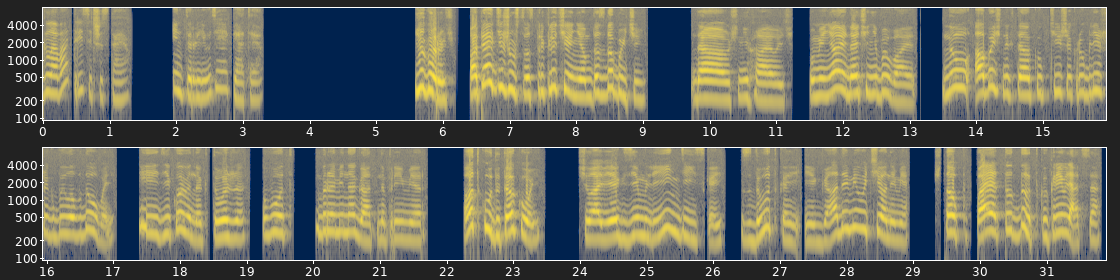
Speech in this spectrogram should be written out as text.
Глава 36. Интерлюдия пятая. Егорыч, опять дежурство с приключением да с добычей? Да уж, Михайлович, у меня иначе не бывает. Ну, обычных-то купчишек-рублишек было вдоволь. И диковинок тоже. Вот, браминогат, например. Откуда такой? Человек земли индийской, с дудкой и гадами учеными, чтоб по эту дудку кривляться.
